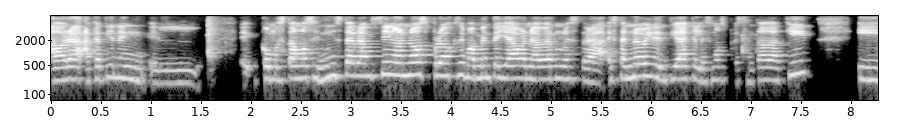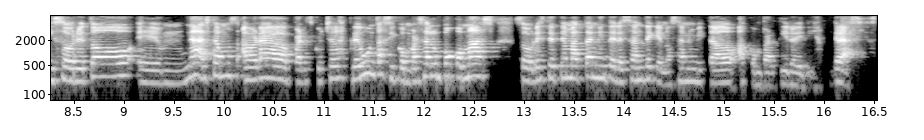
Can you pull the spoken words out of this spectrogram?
ahora acá tienen el, eh, como estamos en Instagram, síganos, próximamente ya van a ver nuestra, esta nueva identidad que les hemos presentado aquí, y sobre todo, eh, nada, estamos ahora para escuchar las preguntas y conversar un poco más sobre este tema tan interesante que nos han invitado a compartir hoy día. Gracias.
